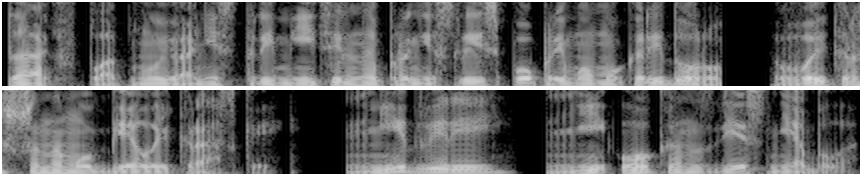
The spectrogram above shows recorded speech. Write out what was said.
Так, вплотную, они стремительно пронеслись по прямому коридору, выкрашенному белой краской. Ни дверей, ни окон здесь не было,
